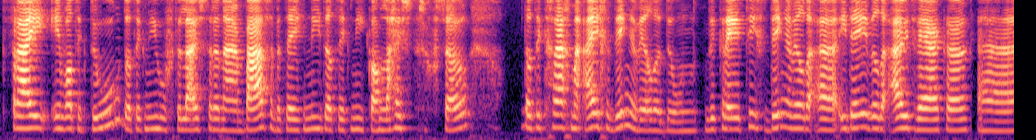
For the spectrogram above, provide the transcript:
Vrij in wat ik doe. Dat ik niet hoef te luisteren naar een baas. Dat betekent niet dat ik niet kan luisteren of zo dat ik graag mijn eigen dingen wilde doen. De creatieve dingen wilde, uh, ideeën wilde uitwerken, uh,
